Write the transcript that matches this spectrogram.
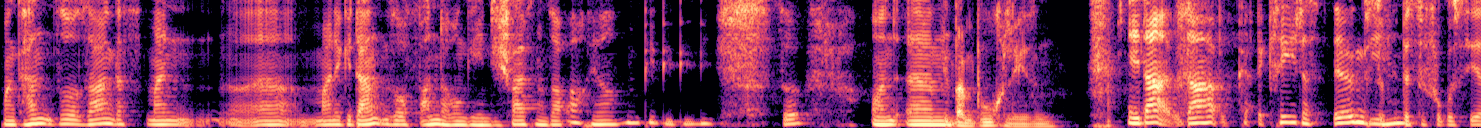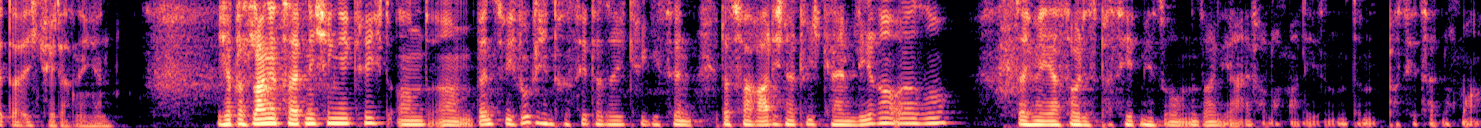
man kann so sagen, dass mein, äh, meine Gedanken so auf Wanderung gehen. Die schweifen dann so ab, ach ja, hm, so. Und Wie ähm, beim Buchlesen. ey, da, da kriege ich das irgendwie Bist du, hin. bist du fokussiert da? Ich krieg das nicht hin. Ich habe das lange Zeit nicht hingekriegt und ähm, wenn es mich wirklich interessiert, tatsächlich kriege ich es hin. Das verrate ich natürlich keinem Lehrer oder so. Sag ich mir, ja, sorry, das passiert mir so. Und dann sagen die, ja, einfach nochmal lesen. Und dann passiert es halt nochmal.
